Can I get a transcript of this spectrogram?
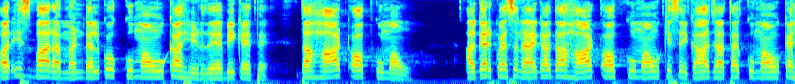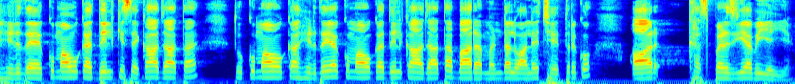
और इस बारह मंडल को कुमाऊं का हृदय भी कहते हैं। The heart of Kumaon. अगर क्वेश्चन आएगा, द हार्ट ऑफ़ कुमाऊं किसे कहा जाता है? कुमाऊं का हृदय, कुमाऊं का दिल किसे कहा जाता है? तो कुमाऊं का हृदय या कुमाऊं का दिल कहा जाता है बारह मंडल वाले क्षेत्र को, और खसपरजिया भी यही है।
